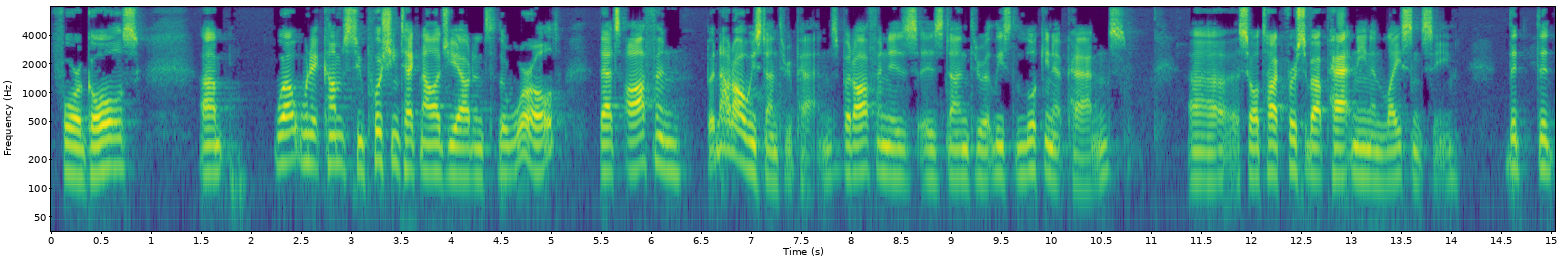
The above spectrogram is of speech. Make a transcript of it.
four goals? Um, well, when it comes to pushing technology out into the world, that's often, but not always done through patents, but often is, is done through at least looking at patents. Uh, so I'll talk first about patenting and licensing. The, the,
